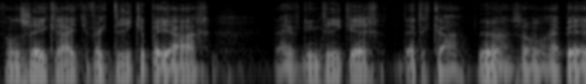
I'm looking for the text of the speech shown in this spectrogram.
van de zekerheid, je vecht drie keer per jaar. Nee, je verdient drie keer 30k. Ja. dus dan heb je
